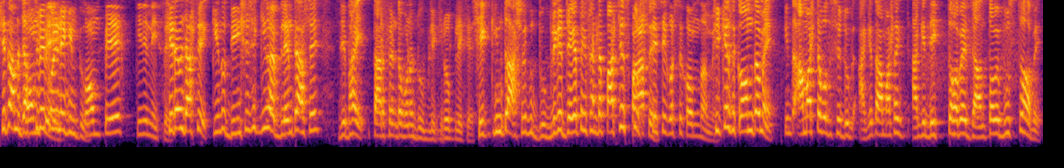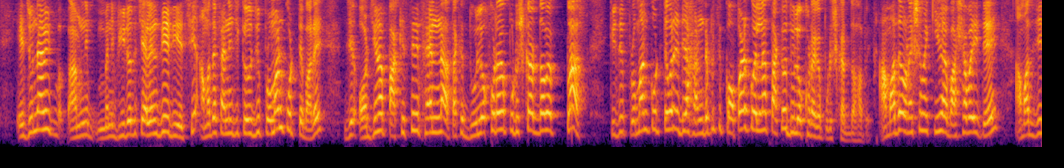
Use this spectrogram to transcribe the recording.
সেটা আমরা জাস্টিফাই করি না কিন্তু। কম পে কিনে নিছে। সেটা আমি যাচ্ছি কিন্তু দিন শেষে কি হয় ব্লেমটা আসে যে ভাই তার ফ্যানটা মনে ডুপ্লিকেট Duplicate। সে কিন্তু আসলে ডুপ্লিকেট জায়গা থেকে ফ্যানটা পারচেস করছে। পারচেসই করছে কম দামে। ঠিক আছে কম দামে। কিন্তু আমারটা বলতে সে ডুপ্লিকেট আগে তো আমারটা আগে দেখতে হবে জানতে হবে বুঝতে হবে। এর জন্য আমি আমি মানে ভিডিওতে চ্যালেঞ্জ দিয়ে দিয়েছি। আমাদের ফ্যানে যে কেউ যদি প্রমাণ করতে পারে যে অরিজিনাল পাকিস্তানি ফ্যান না তাকে দু লক্ষ টাকা পুরস্কার দেবে প্লাস যদি প্রমাণ করতে পারে যে হান্ড্রেড পার্সেন্ট কপার করলে না তাকেও দু লক্ষ টাকা পুরস্কার দেওয়া হবে। আমাদের অনেক সময় কী হয় বাসা বাড়িতে আমাদের যে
